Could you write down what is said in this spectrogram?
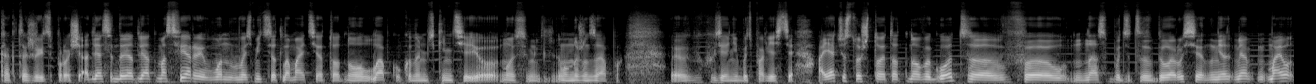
как-то жить проще. А для, для, для атмосферы, вон, возьмите, отломайте эту одну лапку, куда-нибудь киньте ее, ну, если вам нужен запах, э, где-нибудь повесьте. А я чувствую, что этот Новый год э, в, у нас будет в Беларуси. Мне- мне- моего,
